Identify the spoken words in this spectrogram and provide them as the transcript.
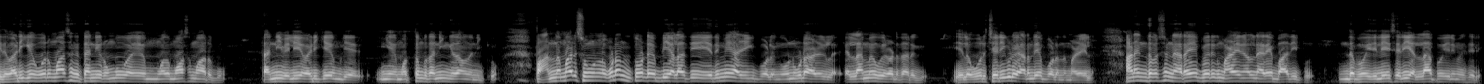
இது வடிக்க ஒரு மாதம் தண்ணி ரொம்ப மோசமாக இருக்கும். தண்ணி வெளியே வடிக்கவே முடியாது. இங்கே மொத்தம் தண்ணி இங்கே தான் வந்து நிற்கும் இப்போ அந்த மாதிரி சூழ்நிலை கூட அந்த தோட்டம் எப்படி எல்லாத்தையும் எதுவுமே அழுகி போகல. ஒன்று கூட அழுகலை. எல்லாமே உயிரோட தான் இருக்குது இதில் ஒரு செடி கூட இறந்தே போகல இந்த மழையில். ஆனால் இந்த வருஷம் நிறைய பேருக்கு மழையினால நிறைய பாதிப்பு. இந்த பகுதியிலையும் சரி எல்லா பகுதியிலுமே சரி.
